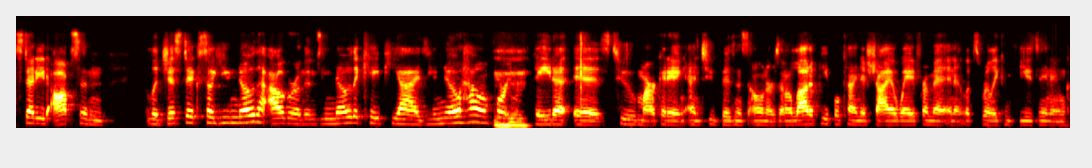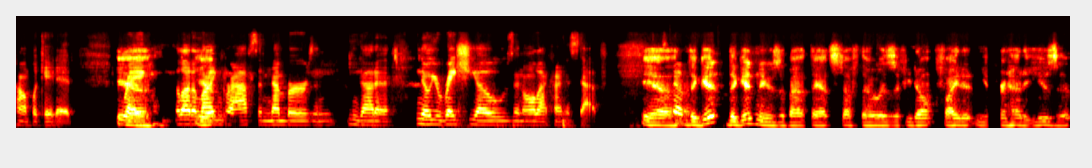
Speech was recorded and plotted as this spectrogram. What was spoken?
studied ops and logistics. So you know the algorithms, you know the KPIs, you know how important mm-hmm. data is to marketing and to business owners. And a lot of people kind of shy away from it and it looks really confusing and complicated. Yeah. Right. A lot of yep. line graphs and numbers, and you gotta know your ratios and all that kind of stuff. Yeah. So, the good the good news about that stuff though is if you don't fight it and you learn how to use it,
